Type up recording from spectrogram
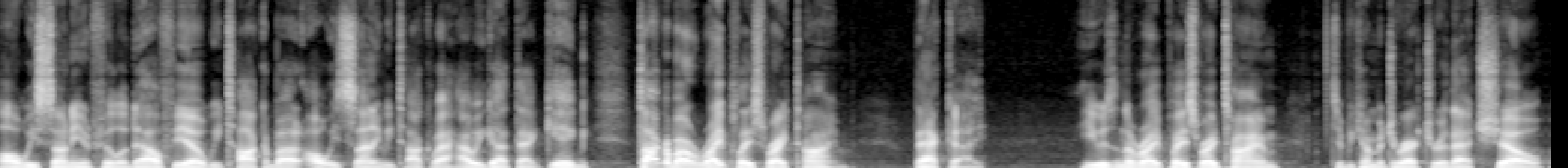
Always Sunny in Philadelphia. We talk about Always Sunny. We talk about how he got that gig. Talk about right place, right time. That guy. He was in the right place, right time to become a director of that show.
